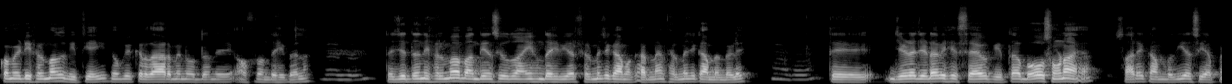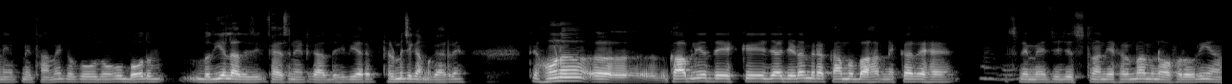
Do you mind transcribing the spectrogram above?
ਕਾਮੇਡੀ ਫਿਲਮਾਂ ਤੋਂ ਕੀਤੀ ਹੈ ਜੀ ਕਿਉਂਕਿ ਕਿਰਦਾਰ ਮੈਨੂੰ ਉਦਾਂ ਦੇ ਆਫਰ ਹੁੰਦੇ ਸੀ ਪਹਿਲਾਂ। ਹੂੰ ਹੂੰ। ਤੇ ਜਿੱਦਾਂ ਦੀ ਫਿਲਮਾਂ ਬਣਦੀਆਂ ਸੀ ਉਦੋਂ ਐਂ ਹੁੰਦਾ ਸੀ ਵੀ ਯਾਰ ਫਿਲਮ 'ਚ ਕੰਮ ਕਰਨਾ ਹੈ ਫਿਲਮ 'ਚ ਕੰਮ ਮਿਲੇ। ਹੂੰ ਹੂੰ। ਤੇ ਜਿਹੜਾ ਜਿਹੜਾ ਵੀ ਹਿੱਸਾ ਹੈ ਉਹ ਕੀਤਾ ਬਹੁਤ ਸੋਹਣਾ ਆ ਸਾਰੇ ਕੰਮ ਵਧੀਆ ਸੀ ਆਪਣੇ ਆਪਣੇ ਥਾਵੇਂ ਕਿਉਂਕਿ ਉਦੋਂ ਉਹ ਬਹੁਤ ਵਧੀਆ ਲੱਗਦੇ ਸੀ ਫੈਸੀਨੇਟ ਕਰਦੇ ਸੀ ਵੀ ਯਾਰ ਫਿਲਮ 'ਚ ਕੰਮ ਕਰ ਰਹੇ ਆ ਤੇ ਹੁਣ ਕਾਬਲੀਅਤ ਦੇਖ ਕੇ ਜਾਂ ਜਿਹੜਾ ਮੇਰਾ ਕੰਮ ਬਾਹਰ ਨਿਕਲ ਰਿਹਾ ਹੈ ਸਿਨੇਮੇ 'ਚ ਜਿਸ ਤਰ੍ਹਾਂ ਦੀਆਂ ਫਿਲਮਾਂ ਮੈਨੂੰ ਆਫਰ ਹੋ ਰਹੀਆਂ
